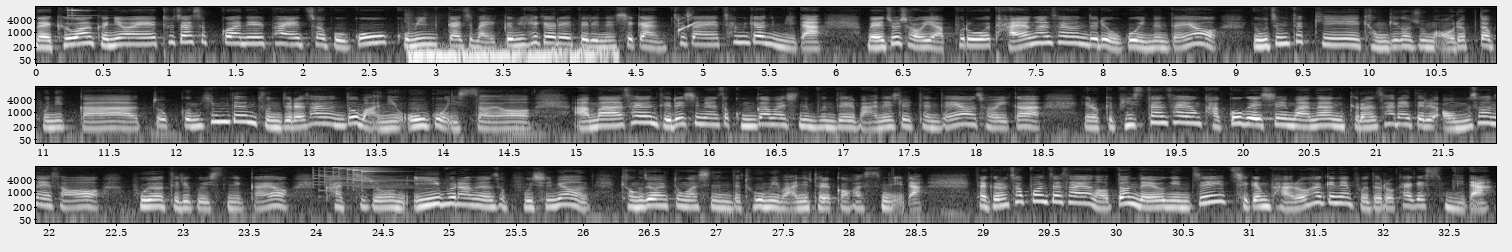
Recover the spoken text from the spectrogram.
네, 그와 그녀의 투자 습관을 파헤쳐보고 고민까지 말끔히 해결해드리는 시간, 투자의 참견입니다. 매주 저희 앞으로 다양한 사연들이 오고 있는데요. 요즘 특히 경기가 좀 어렵다 보니까 조금 힘든 분들의 사연도 많이 오고 있어요. 아마 사연 들으시면서 공감하시는 분들 많으실 텐데요. 저희가 이렇게 비슷한 사연 갖고 계실 만한 그런 사례들을 엄선해서 보여드리고 있으니까요. 같이 좀 이입을 하면서 보시면 경제활동 하시는데 도움이 많이 될 것 같습니다. 자, 그럼 첫 번째 사연 어떤 내용인지 지금 바로 확인해 보도록 하겠습니다.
